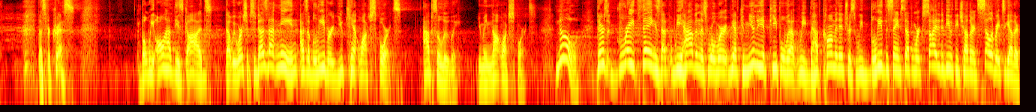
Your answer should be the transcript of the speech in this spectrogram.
That's for Chris. But we all have these gods that we worship. So, does that mean, as a believer, you can't watch sports? Absolutely. You may not watch sports. No, there's great things that we have in this world where we have community of people that we have common interests, we believe the same stuff, and we're excited to be with each other and celebrate together.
